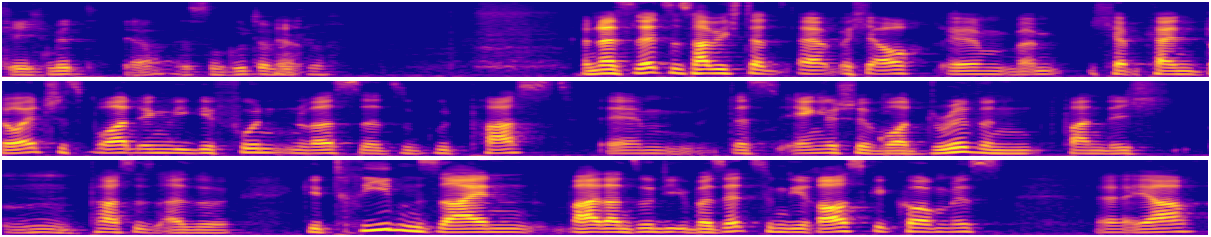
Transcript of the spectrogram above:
Gehe ich mit, ja, ist ein guter Begriff. Ja. Und als letztes habe ich, hab ich auch, ähm, ich habe kein deutsches Wort irgendwie gefunden, was dazu gut passt. Ähm, das englische Wort driven fand ich mm. passt es. Also getrieben sein war dann so die Übersetzung, die rausgekommen ist. Äh, ja,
